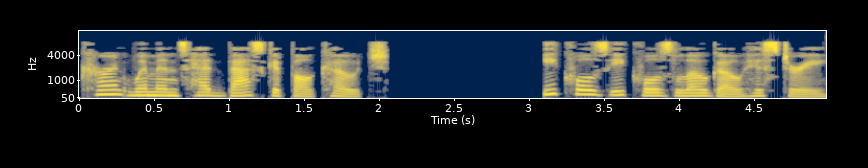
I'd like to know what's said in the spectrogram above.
current women's head basketball coach. equals equals logo history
